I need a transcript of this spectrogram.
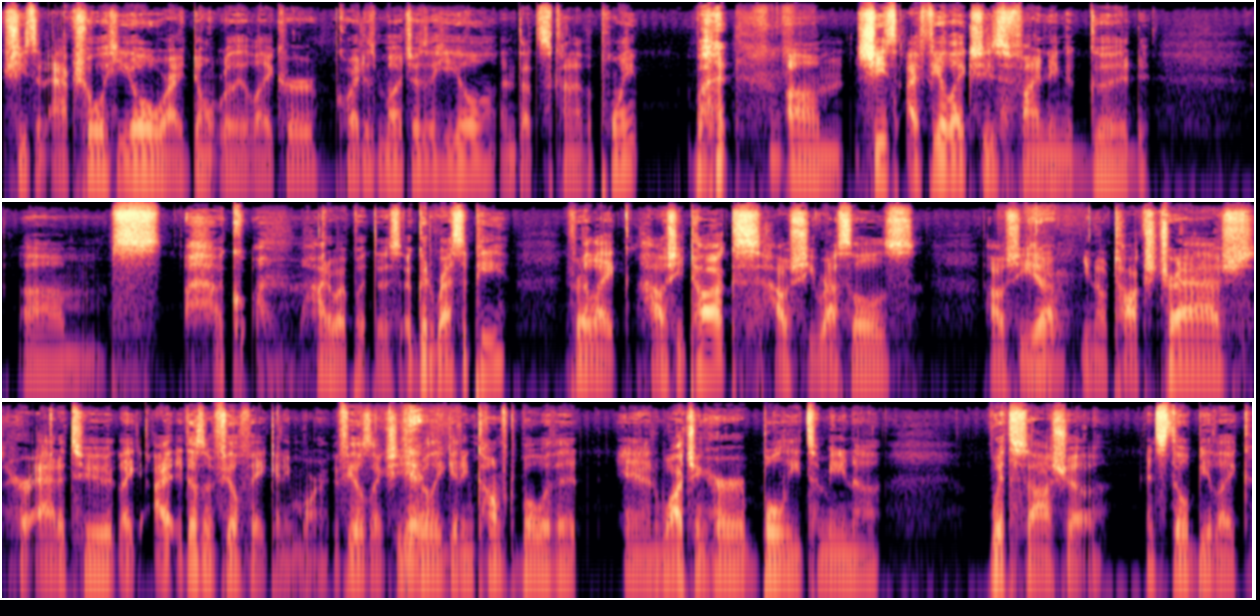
she's an actual heel where I don't really like her quite as much as a heel, and that's kind of the point. But um, she's I feel like she's finding a good um, a how do I put this? A good recipe for like how she talks, how she wrestles, how she Yeah. you know talks trash, her attitude. Like I, it doesn't feel fake anymore. It feels like she's Yeah. really getting comfortable with it, and watching her bully Tamina with Sasha and still be like,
